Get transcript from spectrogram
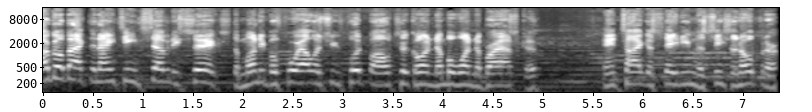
I'll go back to 1976, the Monday before LSU football took on number one Nebraska in Tiger Stadium, the season opener.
